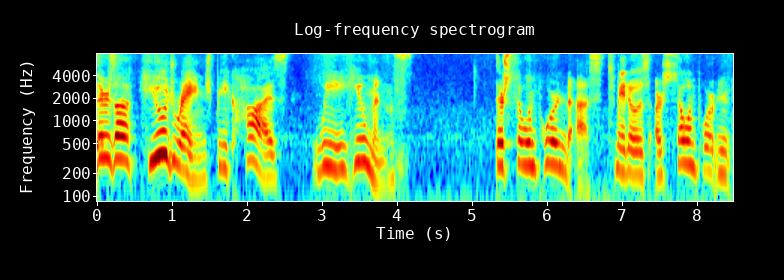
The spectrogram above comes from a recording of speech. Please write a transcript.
There's a huge range because we humans, they're so important to us. Tomatoes are so important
